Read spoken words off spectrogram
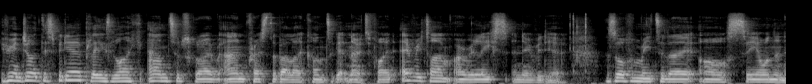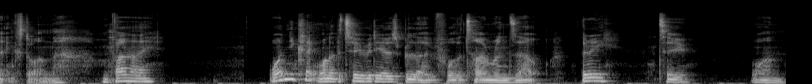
If you enjoyed this video, please like and subscribe and press the bell icon to get notified every time I release a new video. That's all from me today. I'll see you on the next one. Bye. Why don't you click one of the two videos below before the time runs out? Three, two, one.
